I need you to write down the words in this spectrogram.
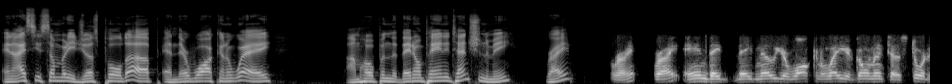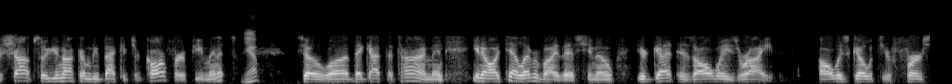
and I see somebody just pulled up and they're walking away, I'm hoping that they don't pay any attention to me, right? Right, right, and they they know you're walking away. You're going into a store to shop, so you're not going to be back at your car for a few minutes. Yep. So uh, they got the time, and you know I tell everybody this. You know, your gut is always right. Always go with your first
